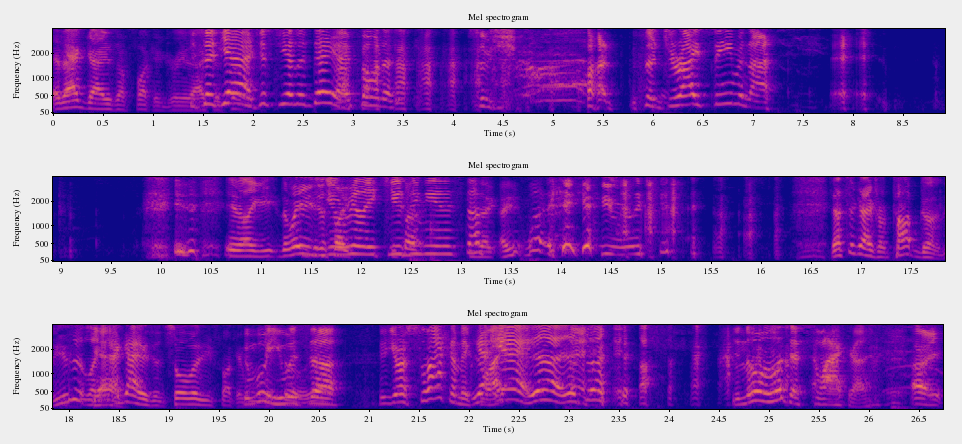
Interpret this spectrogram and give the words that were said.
And that guy's a fucking great. He said, "Yeah, too. just the other day I found a some some dry semen on." it." you know, like the way He he's just you were like, really accusing me of this He's stuff. like, are you, what? you really? That's the guy from Top Gun. He was like Yeah. that guy is in so many fucking. Good movies movie. He too, was. yeah. uh You're a slacker, McFly. yeah, yeah, yeah. That's right. You know, unless a slacker. All right,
